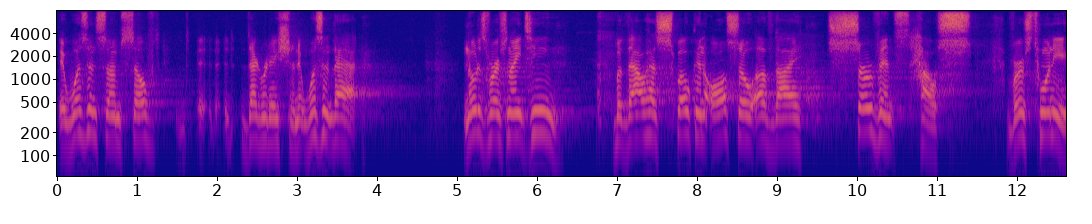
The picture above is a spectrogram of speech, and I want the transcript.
It wasn't some self degradation. It wasn't that. Notice verse 19. But thou hast spoken also of thy servant's house Verse 20,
